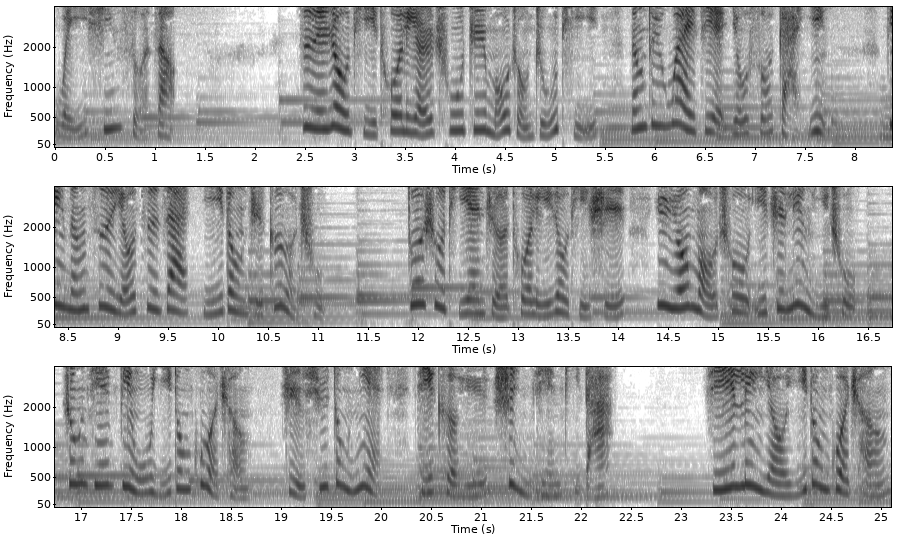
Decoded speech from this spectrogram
唯心所造。自肉体脱离而出之某种主体，能对外界有所感应，并能自由自在移动至各处。多数体验者脱离肉体时，欲由某处移至另一处，中间并无移动过程，只需动念即可于瞬间抵达；即另有移动过程，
